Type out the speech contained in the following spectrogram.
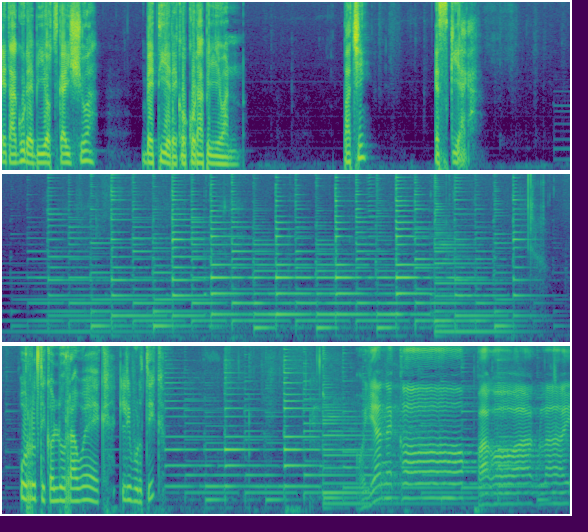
eta gure bihotz gaixoa, betiereko korapiloan. Patxi, ezkiaga. Urrutiko lur hauek liburutik, Oianeko pagoak blai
